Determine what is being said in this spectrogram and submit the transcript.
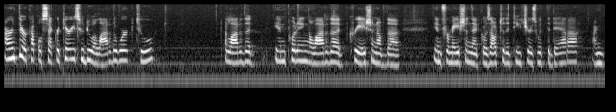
aren't there a couple secretaries who do a lot of the work too? A lot of the inputting, a lot of the creation of the information that goes out to the teachers with the data? I'm,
